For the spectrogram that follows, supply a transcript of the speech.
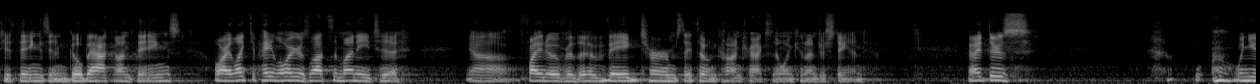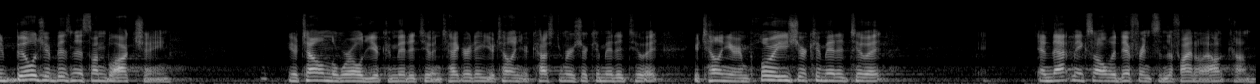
to things and go back on things. Or I like to pay lawyers lots of money to uh, fight over the vague terms they throw in contracts no one can understand. Right? There's, when you build your business on blockchain, you're telling the world you're committed to integrity, you're telling your customers you're committed to it, you're telling your employees you're committed to it, and that makes all the difference in the final outcome.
